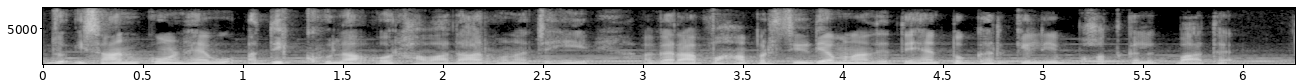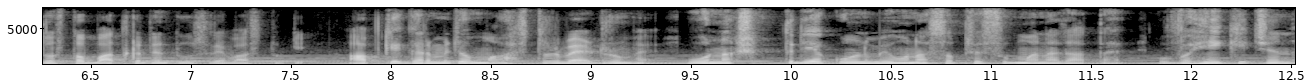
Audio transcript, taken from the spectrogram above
जो ईशान कोण है वो अधिक खुला और हवादार होना चाहिए। अगर आप वहाँ पर सीढ़ियाँ बना देते हैं तो घर के लिए बहुत गलत बात है। दोस्तों, बात करते हैं दूसरे वास्तु की। आपके घर में जो मास्टर बेडरूम है, वो नक्षत्रीय कोण में होना सबसे शुभ माना जाता है। वहीं किचन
